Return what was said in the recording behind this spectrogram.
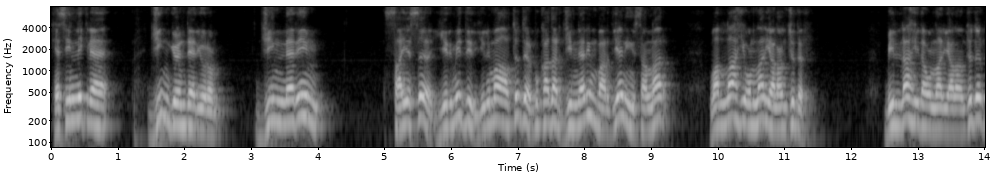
Kesinlikle cin gönderiyorum. Cinlerim sayısı 20'dir, 26'dır. Bu kadar cinlerim var diyen insanlar vallahi onlar yalancıdır. Billahi de onlar yalancıdır.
